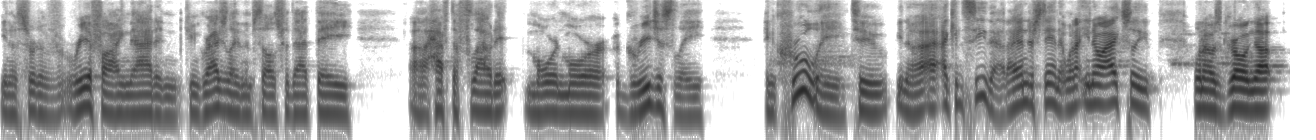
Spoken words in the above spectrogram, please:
you know sort of reifying that and congratulating themselves for that they uh, have to flout it more and more egregiously and cruelly to you know I, I, can see that i understand it when i you know i actually when i was growing up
